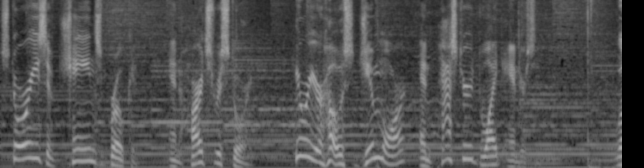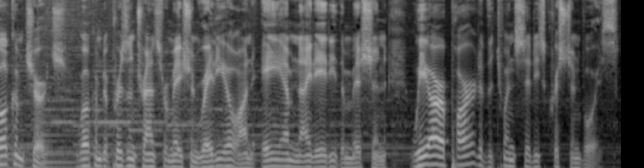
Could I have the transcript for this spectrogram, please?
stories of chains broken and hearts restored. Here are your hosts, Jim Moore and Pastor Dwight Anderson. Welcome, church. Welcome to Prison Transformation Radio on AM 980 The Mission. We are a part of the Twin Cities Christian Voice.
